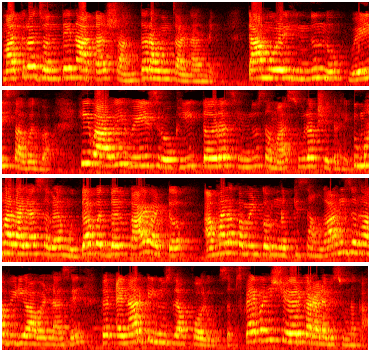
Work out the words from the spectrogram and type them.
मात्र जनतेनं आता शांत राहून चालणार नाही. त्यामुळे हिंदूंनो वेळीच सावध व्हा. ही वाळवी वेळीच रोखली. तरच हिंदू समाज सुरक्षित राहील. तुम्हाला या सगळ्या मुद्द्याबद्दल काय वाटतं आम्हाला कमेंट करून नक्की सांगा. आणि जर हा व्हिडिओ आवडला असेल तर एन आर न्यूजला फॉलो सबस्क्राईब आणि शेअर करायला विसरू नका.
